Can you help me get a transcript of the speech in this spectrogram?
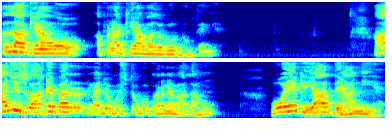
اللہ کے ہاں وہ اپنا کیا ہوا ضرور بھگتیں گے۔ آج اس واقعے پر میں جو گفتگو کرنے والا ہوں، وہ ایک یاد دہانی ہے۔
